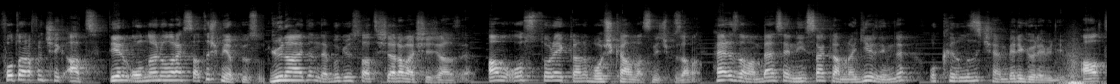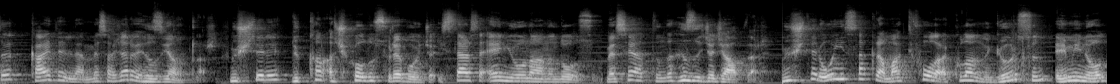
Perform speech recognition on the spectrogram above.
Fotoğrafını çek at. Diyelim online olarak satış mı yapıyorsun? Günaydın de bugün satışlara başlayacağız ya. Ama o story ekranı boş kalmasın hiçbir zaman. Her zaman ben senin Instagram'ına girdiğimde o kırmızı çemberi görebileyim. 6. Kaydedilen mesajlar ve hızlı yanıtlar. Müşteri dükkan açık olduğu süre boyunca isterse en yoğun anında olsun. Mesaj attığında hızlıca cevap ver. Müşteri o Instagram aktif olarak kullandığını görsün emin ol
